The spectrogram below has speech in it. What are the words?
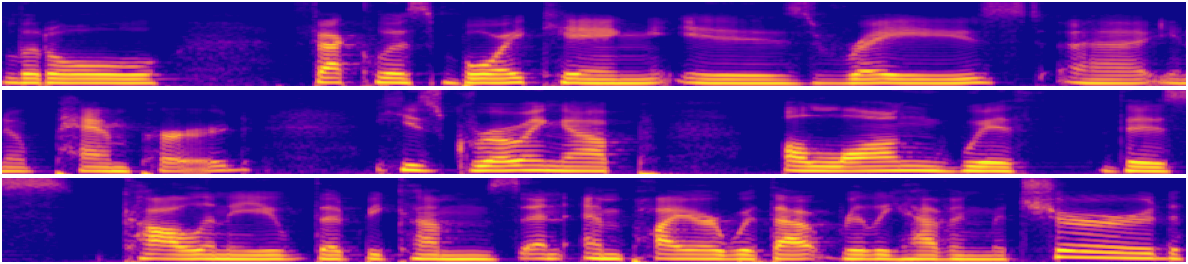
little feckless boy king is raised, uh, you know, pampered. He's growing up along with this colony that becomes an empire without really having matured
